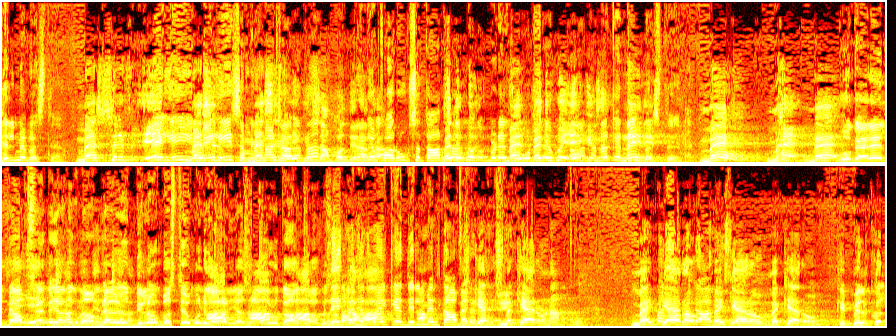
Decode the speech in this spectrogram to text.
دل میں بستے ہیں۔ میں صرف ایک میں صرف یہی سمجھنا میں صرف چاہ رہا ایک تھا، example دے رہا تھا۔ فاروق ستار میں صاحب تو بڑے زور میں سے دیکھو ایک تھا نہیں بستے۔ میں میں میں وہ کہہ رہے ہیں الطاف حسین کا example معاملہ ہے دلوں بستے ہیں وہ نکالا نہیں جا سکتا آپ- انہوں نے کہا نے ساجد کہا بھائی کے دل میں الطاف میں حسین میں کہہ رہا ہوں نا میں کہہ رہا ہوں میں کہہ رہا ہوں میں کہہ رہا ہوں کہ بالکل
